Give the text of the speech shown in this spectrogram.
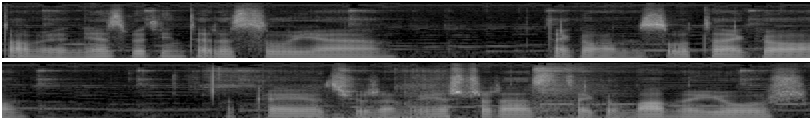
To mnie niezbyt interesuje. Tego mamy złotego. Okej, odświeżamy jeszcze raz. Tego mamy już.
